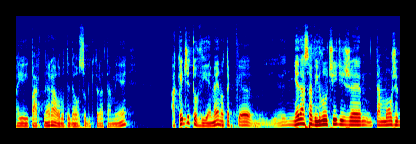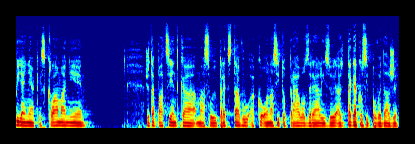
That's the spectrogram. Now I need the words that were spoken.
a jej partnera, alebo teda osoby, ktorá tam je, a keďže to vieme, no tak e, nedá sa vylúčiť, že tam môže byť aj nejaké sklamanie, že tá pacientka má svoju predstavu, ako ona si to právo zrealizuje. A tak ako si povedal, že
